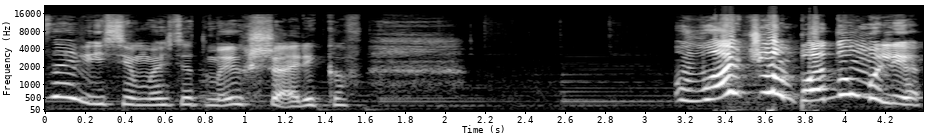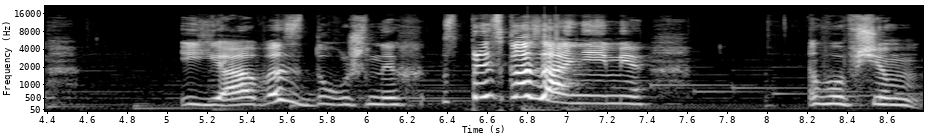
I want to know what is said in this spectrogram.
зависимость от моих шариков. Вы о чем подумали? Я воздушных, с предсказаниями. В общем,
